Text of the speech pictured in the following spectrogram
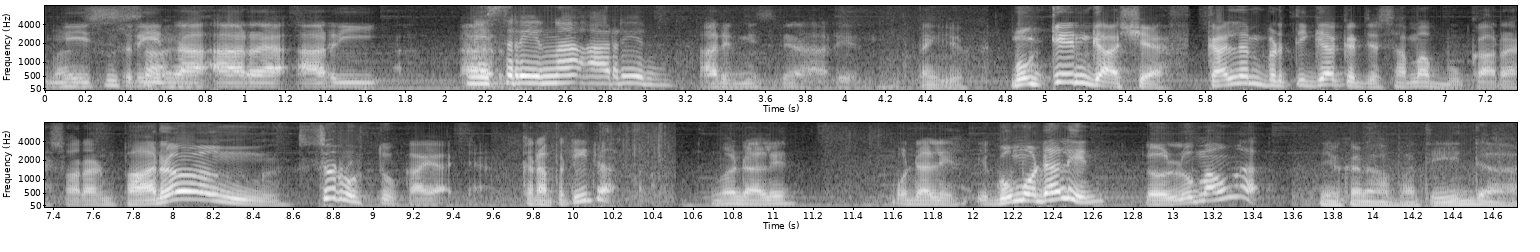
Nisrina Ara, Ari, Miss Rina Arin. Arin Nisrina Arin. Thank you. Mungkin nggak chef? Kalian bertiga kerjasama buka restoran bareng. Seru tuh kayaknya. Kenapa tidak? Modalin. Modalin. Ya, gua modalin. Lo, lu mau nggak? Ya kenapa tidak?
